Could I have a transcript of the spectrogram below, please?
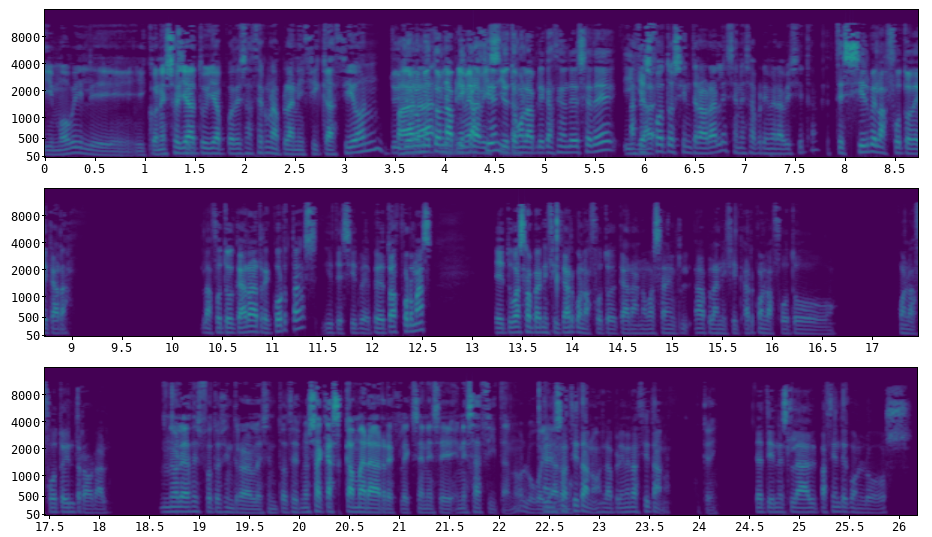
Y móvil, y, y con eso ya Sí. tú ya puedes hacer una planificación. Yo, yo lo meto en la primera aplicación, yo visita. tengo la aplicación de SD y ¿Haces ya fotos intraorales en esa primera visita? te sirve la foto de cara. La foto de cara recortas y te sirve. Pero de todas formas, eh, tú vas a planificar con la foto de cara, no vas a, planificar con la foto con la foto intraoral. No le haces fotos intraorales, entonces no sacas cámara reflex en, ese, en esa cita, ¿no? Luego En ya esa lo- cita no, en la primera cita no. Ok. Ya tienes la, el paciente con los,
